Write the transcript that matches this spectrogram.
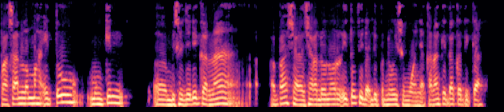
Perasaan lemah itu mungkin e, bisa jadi karena apa syarat-syarat donor itu tidak dipenuhi semuanya karena kita ketika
